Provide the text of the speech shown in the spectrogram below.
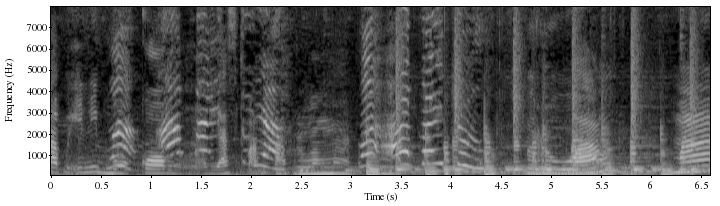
tapi ini bokong alias pantat. Beruang mati. Apa itu? Beruang mati.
